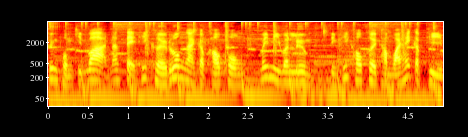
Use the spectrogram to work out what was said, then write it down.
ซึ่งผมคิดว่านักเตะที่เคยร่วมงานกับเขาคง ไม่มีวันลืม สิ่งที่เขาเคยทำไว้ให้กับทีม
